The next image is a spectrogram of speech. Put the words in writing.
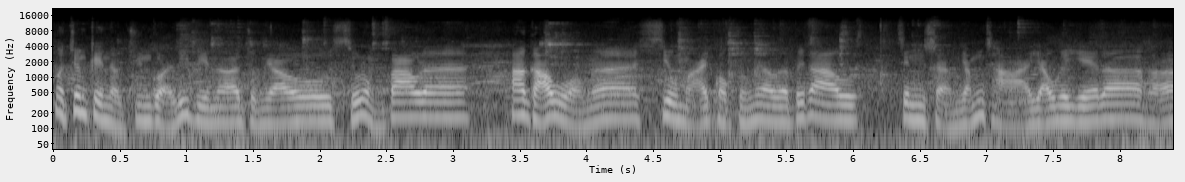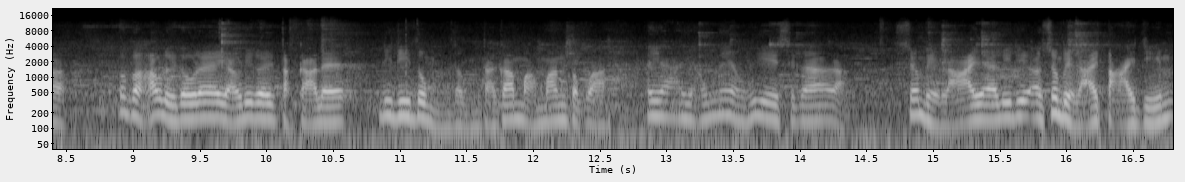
咁啊，將鏡頭轉過嚟呢邊啊，仲有小籠包啦、蝦餃王啦、燒賣各種都有嘅比較正常飲茶有嘅嘢啦嚇。不過考慮到咧有呢個特價咧，呢啲都唔同大家慢慢讀話。哎呀，有咩好嘢食啊？嗱，雙皮奶啊呢啲啊，雙皮奶大點，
